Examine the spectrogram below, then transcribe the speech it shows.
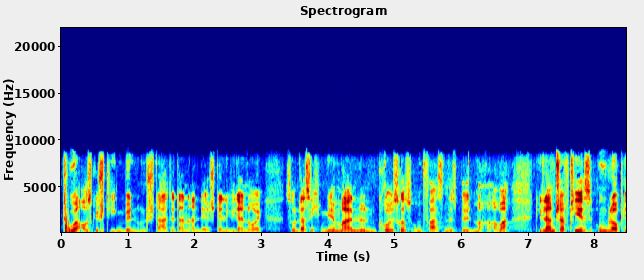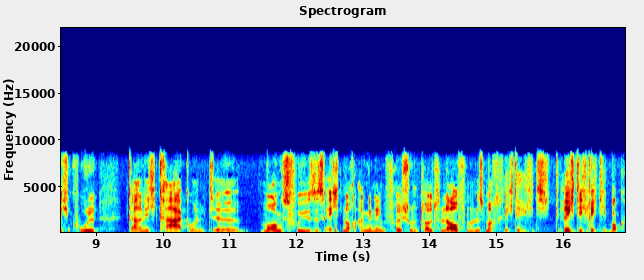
Tour ausgestiegen bin und starte dann an der Stelle wieder neu, so dass ich mir mal ein größeres, umfassendes Bild mache. Aber die Landschaft hier ist unglaublich cool, gar nicht karg und äh, morgens früh ist es echt noch angenehm frisch und toll zu laufen und es macht richtig, richtig, richtig, richtig Bock.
